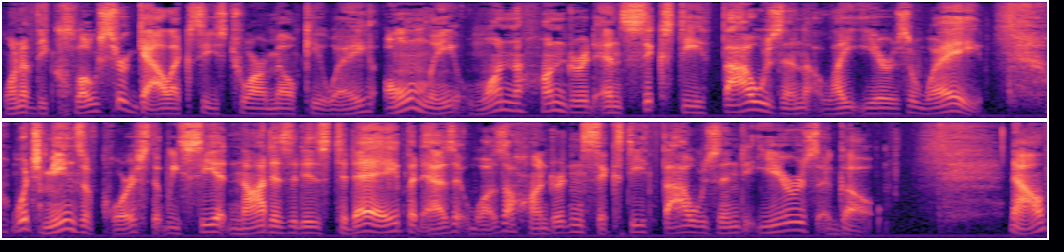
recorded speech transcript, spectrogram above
one of the closer galaxies to our Milky Way, only 160,000 light years away, which means, of course, that we see it not as it is today, but as it was 160,000 years ago. Now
